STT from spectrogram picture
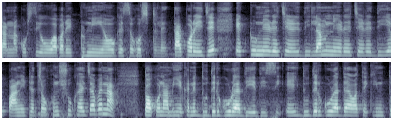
রান্না করছি, ও আবার একটু নিয়েও গেছে হোস্টেলে তারপরে এই যে একটু নেড়ে চেড়ে দিলাম, নেড়ে চেড়ে দিয়ে পানিটা যখন শুকায় যাবে না, তখন আমি এখানে দুধের গুঁড়া দিয়ে দিছি। এই দুধের গুঁড়া দেওয়াতে কিন্তু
